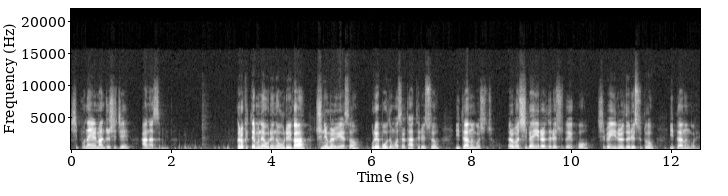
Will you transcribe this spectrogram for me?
10분의 1만 주시지 않았습니다. 그렇기 때문에 우리는 우리가 주님을 위해서 우리의 모든 것을 다 드릴 수 있다는 것이죠. 여러분 10의 1을 드릴 수도 있고 10의 1을 드릴 수도 있다는 거예요.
